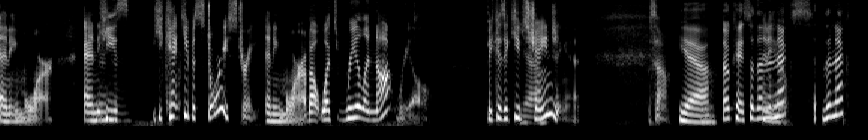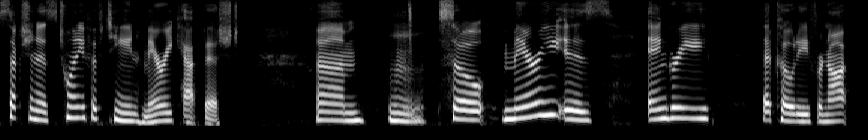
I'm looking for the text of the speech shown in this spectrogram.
anymore. And he's, he can't keep his story straight anymore about what's real and not real because he keeps Yeah. changing it. So, Yeah. Okay, so then the next the next section is 2015 Meri catfished. Um mm, So Meri is angry at Kody for not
